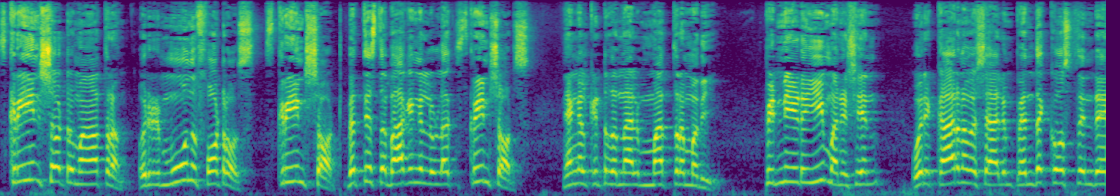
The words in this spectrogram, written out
സ്ക്രീൻഷോട്ട് മാത്രം ഒരു മൂന്ന് ഫോട്ടോസ് സ്ക്രീൻഷോട്ട് വ്യത്യസ്ത ഭാഗങ്ങളിലുള്ള സ്ക്രീൻഷോട്ട്സ് ഞങ്ങൾ ഇട്ടു തന്നാൽ മാത്രം മതി. പിന്നീട് ഈ മനുഷ്യൻ ഒരു കാരണവശാലും പെന്തക്കോസ്തിന്റെ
